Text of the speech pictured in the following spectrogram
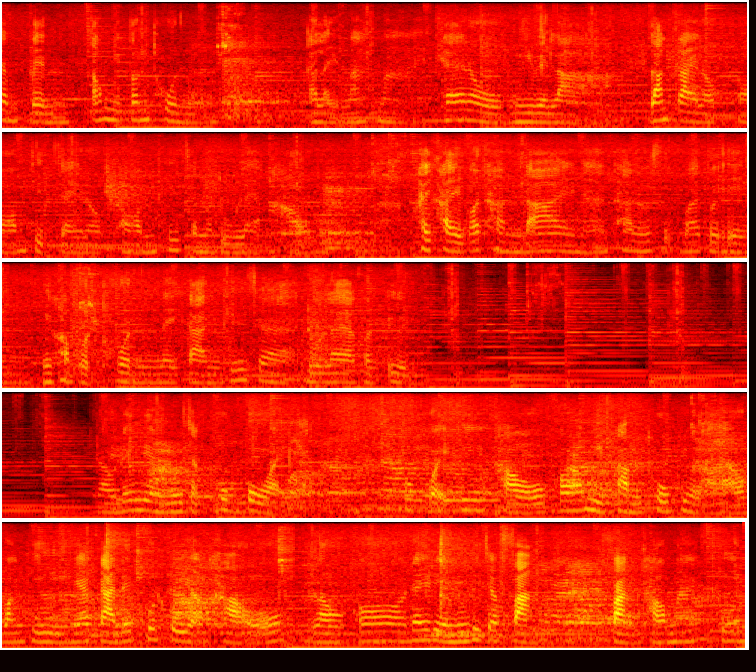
จำเป็นต้องมีต้นทุนอะไรมากมาย แค่เรามีเวลา ร่างกายเราพร้อมจิตใจเราพร้อมที่จะมาดูแลเขาใครๆก็ทำได้นะถ้ารู้สึกว่าตัวเองมีความอดทนในการที่จะดูแลคนอื่น เราได้เรียนรู้จากผู้ป่วยผู้ป่วยที่เขาก็มีความทุกข์อยู่แล้ว บางทีเนี่ยการได้พูดคุยกับเขา เราก็ได้เรียนรู้ที่จะฟังฟังเขามากขึ้น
